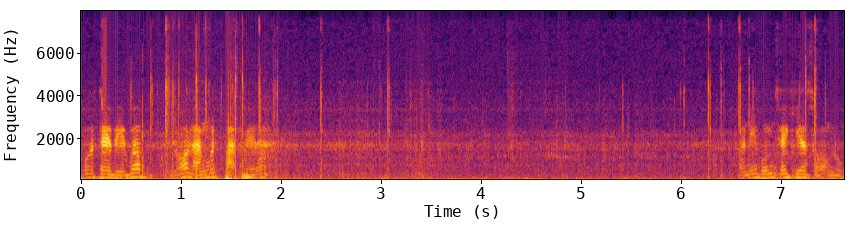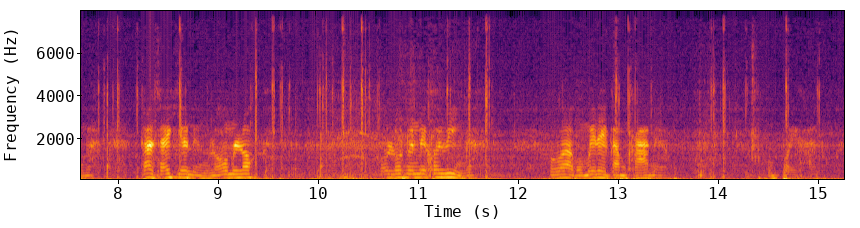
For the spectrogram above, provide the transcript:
พอแต่เบรกว่าล้อหลังมันปัดเลยนะ อันนี้ผมใช้เกียร์สองลงนะ ถ้าใช้เกียร์หนึ่งล้อมันล็อกเพราะรถมันไม่ค่อยวิ่งนะ เพราะว่าผมไม่ได้กำคาร์ดนะครับ ผมปล่อยคาร์ดลงมา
